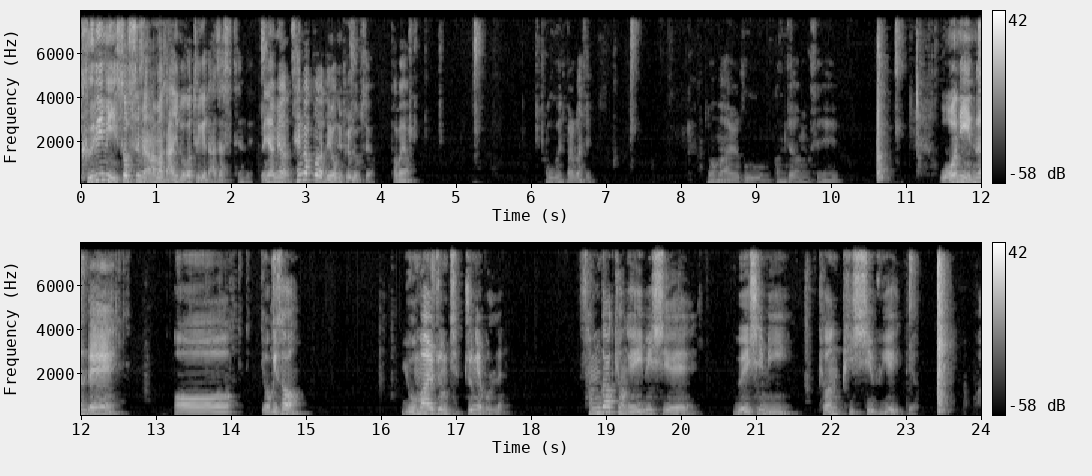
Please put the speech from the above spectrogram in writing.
그림이 있었으면 아마 난이도가 되게 낮았을 텐데. 왜냐면 생각보다 내용이 별게 없어요. 봐봐요. 오, 웬 빨간색? 너 말고 감정색. 원이 있는데, 어, 여기서 요 말 좀 집중해 볼래? 삼각형 ABC에 외심이 변 BC 위에 있대요. 와,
